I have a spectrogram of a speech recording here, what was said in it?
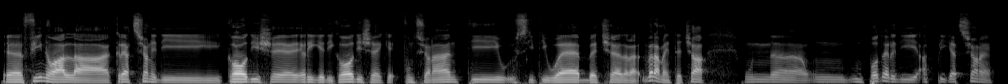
eh, fino alla creazione di codice, righe di codice funzionanti, siti web eccetera, veramente c'ha un, un, un potere di applicazione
